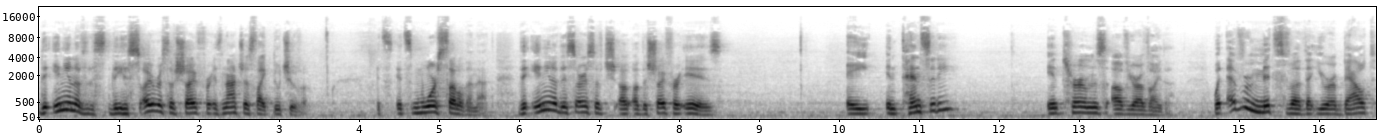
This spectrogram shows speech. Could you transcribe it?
The Indian of this, the Hisoirus of Shofar is not just like do tshuva. It's, it's more subtle than that. The Indian of the Hisoirus of, of the Shofar is a intensity in terms of your Avaida. Whatever mitzvah that you're about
